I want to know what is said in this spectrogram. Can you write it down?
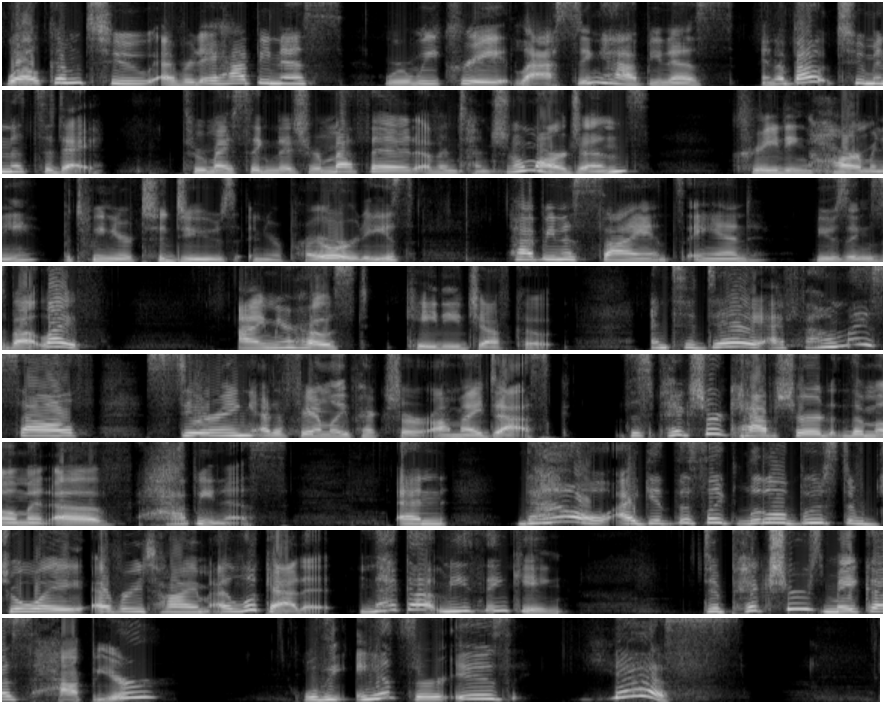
Welcome to Everyday Happiness, where we create lasting happiness in about two minutes a day through my signature method of intentional margins, creating harmony between your to dos and your priorities, happiness science, and musings about life. I'm your host, Katie Jefcoat, and today I found myself staring at a family picture on my desk. This picture captured the moment of happiness. And now I get this like little boost of joy every time I look at it. And that got me thinking do pictures make us happier? Well, the answer is yes.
